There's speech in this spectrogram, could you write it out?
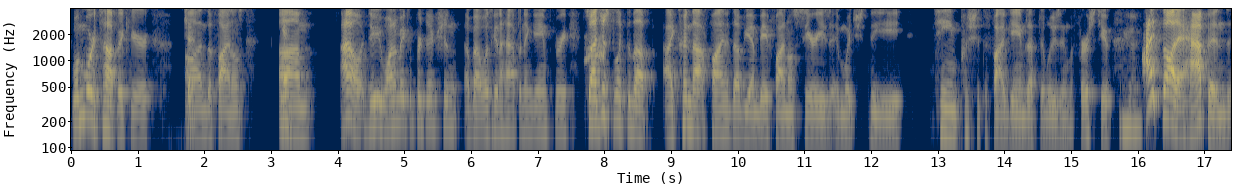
one more topic here sure. on the finals. Yeah. Um, I don't. Do you want to make a prediction about what's going to happen in Game Three? So I just looked it up. I could not find the WNBA Finals series in which the team pushed it to five games after losing the first 2 mm-hmm. I thought it happened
